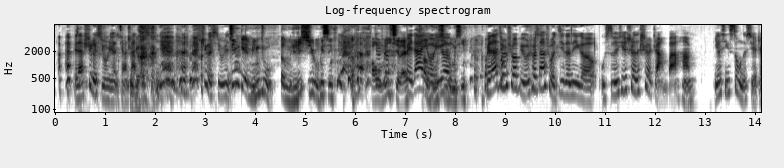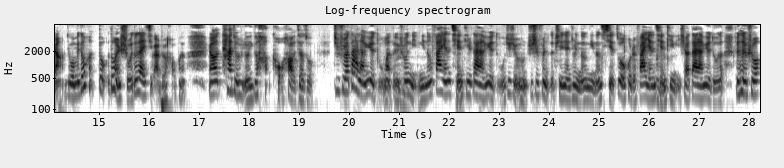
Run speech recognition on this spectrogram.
北大是个虚荣心很强的大这个学，是个虚荣心。经典名著等于虚荣心。好，就是我们一起来北大有一个虚荣心。北大就是说，比如说当时我记得那个五四文学社的社长吧，哈。一个姓宋的学长，就我们都很都都很熟，都在一起玩，都是好朋友。然后他就是有一个好口号，叫做就是要大量阅读嘛，等于说你你能发言的前提是大量阅读，就是有一种知识分子的偏见，就是你能你能写作或者发言的前提你是要大量阅读的，所以他就说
